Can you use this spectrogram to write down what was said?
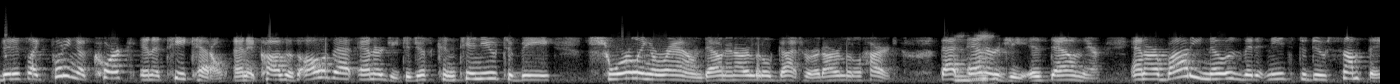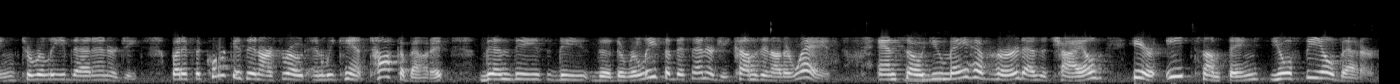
that it's like putting a cork in a tea kettle and it causes all of that energy to just continue to be swirling around down in our little gut or in our little heart. That mm-hmm. energy is down there. And our body knows that it needs to do something to relieve that energy. But if the cork is in our throat and we can't talk about it, then these, the, the, the release of this energy comes in other ways. And so mm-hmm. you may have heard as a child, here, eat something, you'll feel better,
